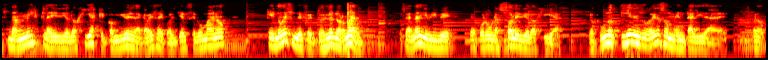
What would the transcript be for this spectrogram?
Es una mezcla de ideologías que conviven en la cabeza de cualquier ser humano, que no es un defecto, es lo normal. O sea, nadie vive de acuerdo a una sola ideología. Lo que uno tiene en su cabeza son mentalidades. Bueno,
